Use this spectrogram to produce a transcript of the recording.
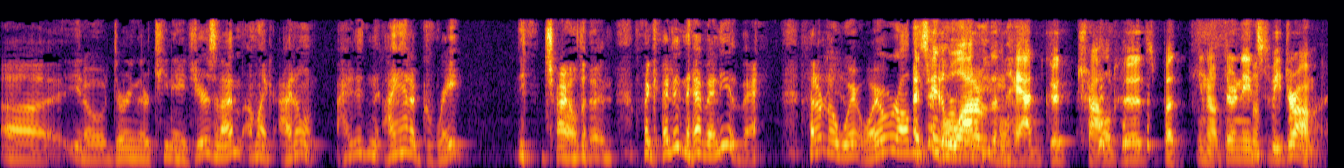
uh, you know, during their teenage years. And I'm, I'm like, I don't, I didn't, I had a great childhood. Like I didn't have any of that. I don't know where, where were all these. I these. think a horrible lot of people? them had good childhoods, but you know there needs to be drama.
